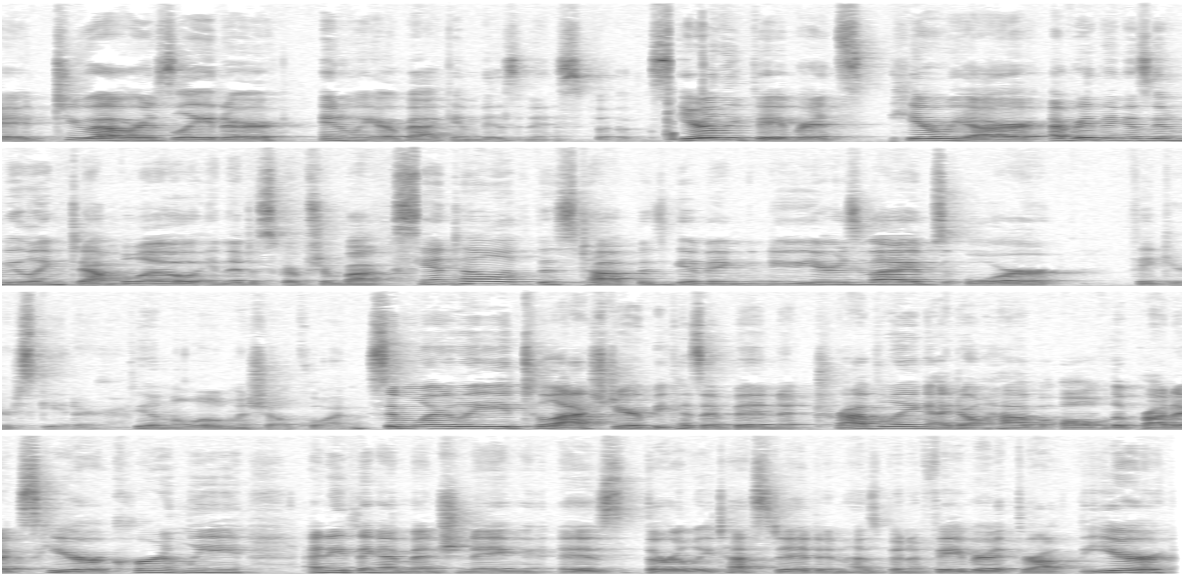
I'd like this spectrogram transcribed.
Okay, two hours later, and we are back in business, folks. Yearly favorites, here we are. Everything is gonna be linked down below in the description box. Can't tell if this top is giving New Year's vibes or figure skater. Feeling a little Michelle Kwan. Similarly to last year, because I've been traveling, I don't have all of the products here currently. Anything I'm mentioning is thoroughly tested and has been a favorite throughout the year.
